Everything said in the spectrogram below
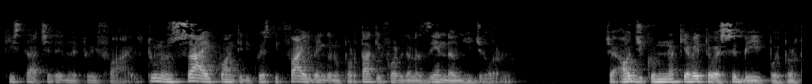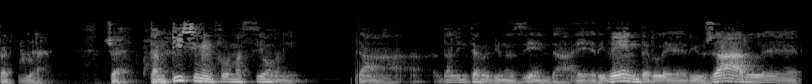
chi sta accedendo ai tuoi file, tu non sai quanti di questi file vengono portati fuori dall'azienda ogni giorno. Cioè, oggi con una chiavetta USB puoi portarti via. Cioè, tantissime informazioni da, dall'interno di un'azienda e rivenderle, riusarle,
